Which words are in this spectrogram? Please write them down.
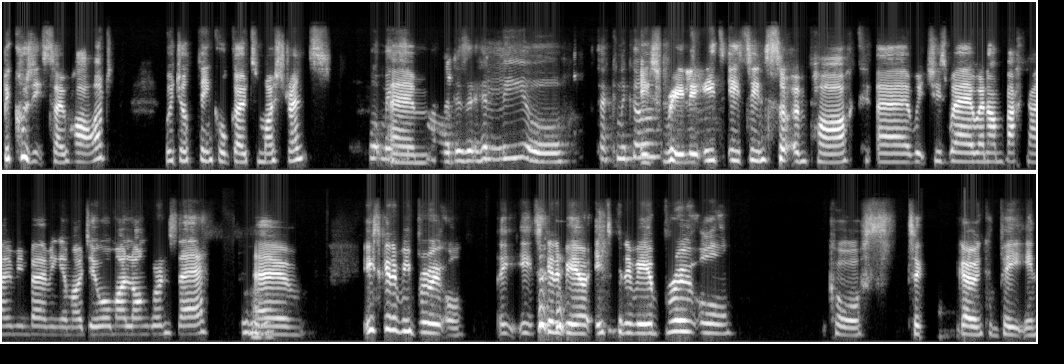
because it's so hard, which I think will go to my strengths. What makes um, it hard? Is it hilly or technical? It's really it's it's in Sutton Park, uh, which is where when I'm back home in Birmingham, I do all my long runs there. Mm-hmm. Um, it's going to be brutal. It's going to be a it's to be a brutal course to go and compete in.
